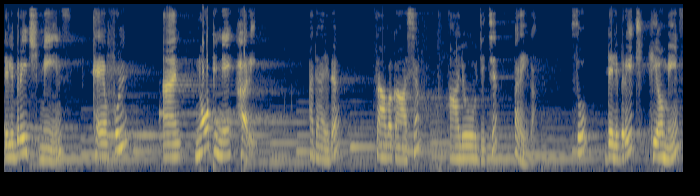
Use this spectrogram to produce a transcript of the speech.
Deliberate means careful and not in a hurry. അതായത് സാവകാശം ആലോചിച്ച് പറയുക. So deliberate here means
